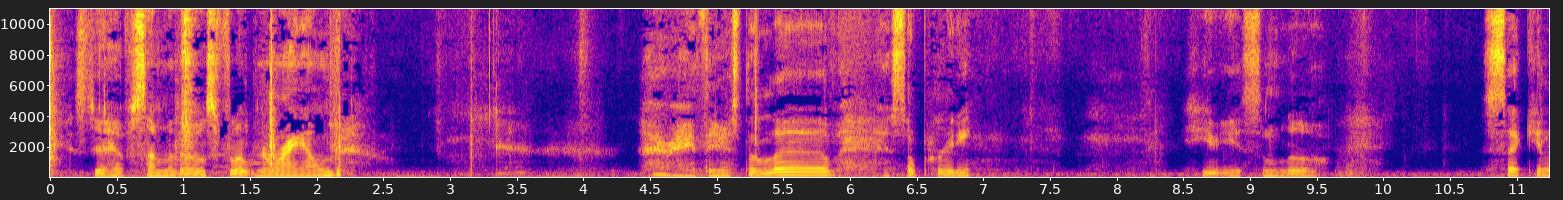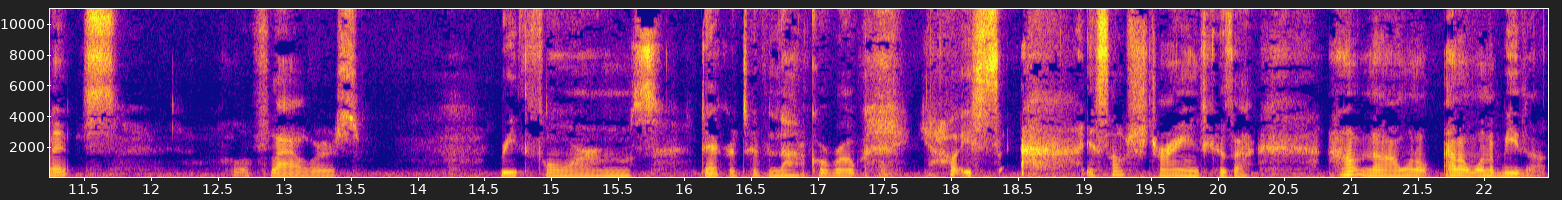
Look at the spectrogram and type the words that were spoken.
I Still have some of those floating around. All right, there's the love. It's so pretty. Here is some little succulents, little flowers, wreath forms, decorative nautical rope. Y'all, it's it's so strange because I I don't know. I want to. I don't want to be the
